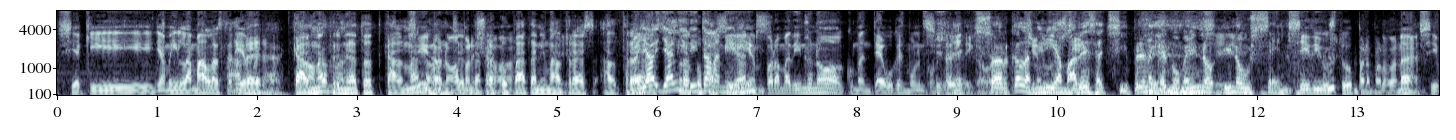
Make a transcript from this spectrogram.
si aquí Yamil Lamal A estaria veure, per acá. calma, primer de tot, calma, Sí, no, no, no, ens per hem de això. preocupar, tenim Sí. altres, altres Però ja, ja li he dit a la Míriam, preocupacions. però m'ha dit, no, no, comenteu-ho, que és molt important. Dic, home, Sort que la si Amal si- és a Xipre en aquest moment no, i no ho sent. Sí, dius tu, però perdona, si,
